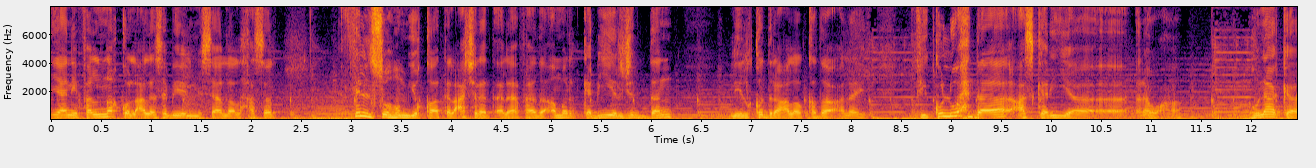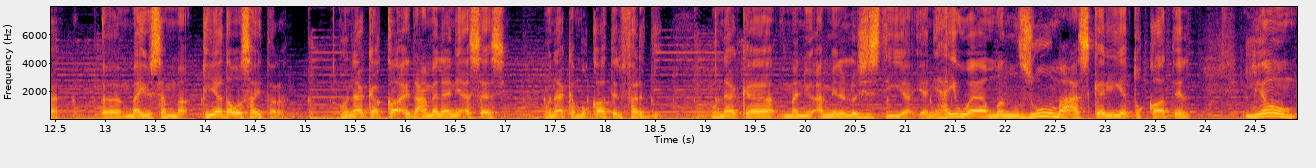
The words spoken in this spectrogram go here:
يعني فلنقل على سبيل المثال للحصر ثلثهم يقاتل عشرة ألاف. هذا أمر كبير جدا للقدرة على القضاء عليه. في كل وحدة عسكرية آه، روعة. هناك آه، ما يسمى قيادة وسيطرة. هناك قائد عملاني أساسي. هناك مقاتل فردي. هناك من يؤمن اللوجستية. يعني هي منظومة عسكرية تقاتل. اليوم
